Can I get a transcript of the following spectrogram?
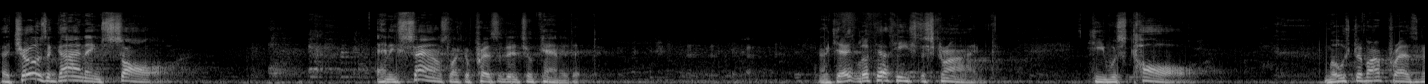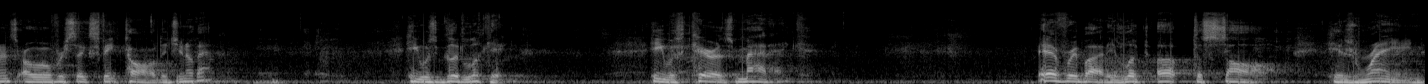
They chose a guy named Saul, and he sounds like a presidential candidate. Okay, look how he's described. He was tall. Most of our presidents are over six feet tall. Did you know that? He was good looking. He was charismatic. Everybody looked up to Saul. His reign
